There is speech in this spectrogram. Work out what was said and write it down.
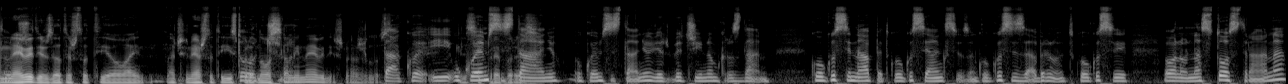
ne vidiš zato što ti ovaj, znači nešto ti ispred nosa, ali ne vidiš nažalost. Tako je. I u kojem si stanju, u kojem si stanju većinom kroz dan. Koliko si napet, koliko si anksiozan, koliko si zabrinut, koliko si ono na sto strana,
